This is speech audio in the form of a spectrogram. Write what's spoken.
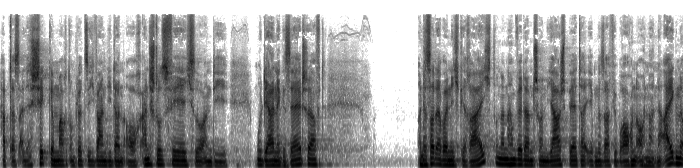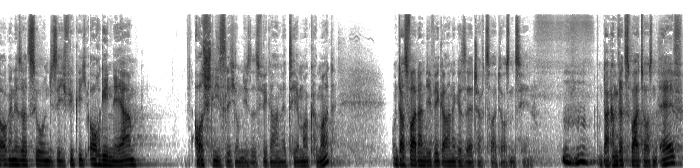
habe das alles schick gemacht und plötzlich waren die dann auch anschlussfähig so an die moderne Gesellschaft. Und das hat aber nicht gereicht. Und dann haben wir dann schon ein Jahr später eben gesagt, wir brauchen auch noch eine eigene Organisation, die sich wirklich originär ausschließlich um dieses vegane Thema kümmert. Und das war dann die vegane Gesellschaft 2010. Mhm. Und dann haben wir 2011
